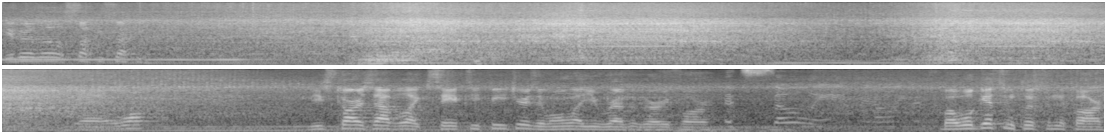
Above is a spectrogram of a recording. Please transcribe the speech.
Give it a little sucky sucky. These cars have like safety features. It won't let you rev it very far. It's so lame. I don't even. But we'll get some clips in the car.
